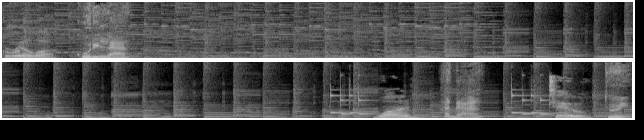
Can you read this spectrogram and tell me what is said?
gorilla, 고릴라, one, 하나, two, 둘,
